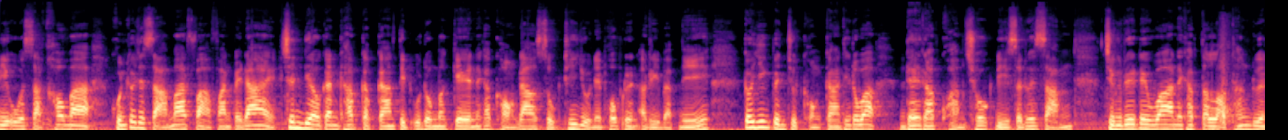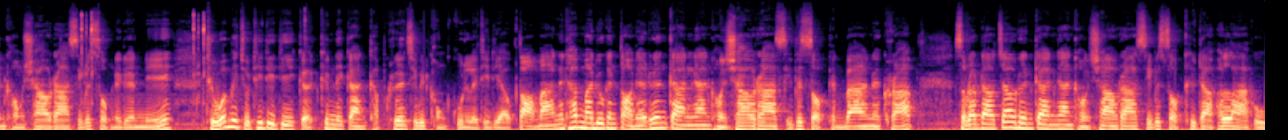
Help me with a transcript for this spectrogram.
มีอุปสรรคเข้ามา คุณก็จะสามารถฝ่าฟันไปได้ เช่นเดียวกันครับกับการติดอุดมเกณฑ์นะครับของดาวศุกร์ที่อยู่ในภพเรือนอริแบบนี้ ก็ยิ่งเป็นจุดของการที่เรียกว่าได้รับความโชคดีซะด้วยซ้ำจึงเรียกได้ว่านะครับตลอดทั้งเดือนของชาวราศีพฤษภในเดือนนี้ ถือว่ามีจุดที่ดีๆ เกิดขึ้นในการขับเคลื่อนชีวิตของคุณเลยทีเดียว ต่อมานะครับมาดูกันต่อในเรื่องการงานของชาวราศีพฤษภกันบ้างนะครับสำหรับดาวเจ้าเรือนการงานของชาวราศีพฤษภคือดาวพระราหู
